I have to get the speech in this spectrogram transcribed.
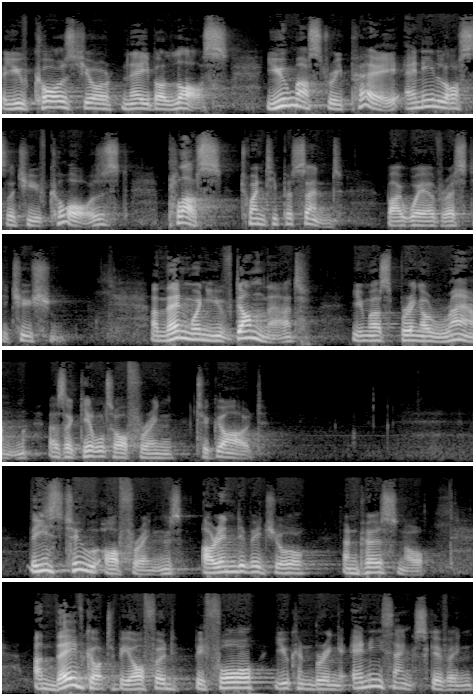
you've caused your neighbor loss, you must repay any loss that you've caused plus 20% by way of restitution. And then, when you've done that, you must bring a ram as a guilt offering to God. These two offerings are individual and personal, and they've got to be offered before you can bring any thanksgiving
